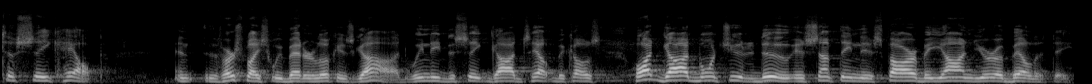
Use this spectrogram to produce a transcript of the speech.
to seek help. And the first place, we better look is God. We need to seek God's help because what God wants you to do is something that's far beyond your ability.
